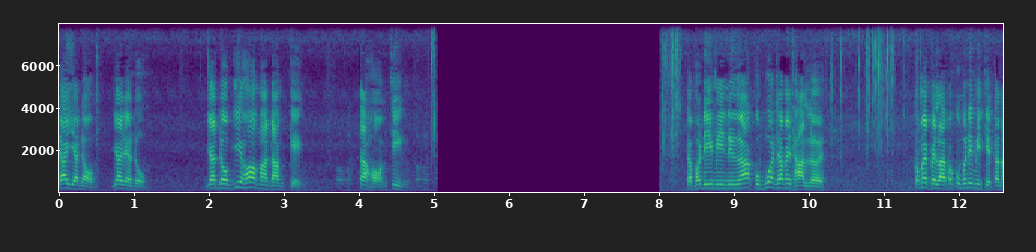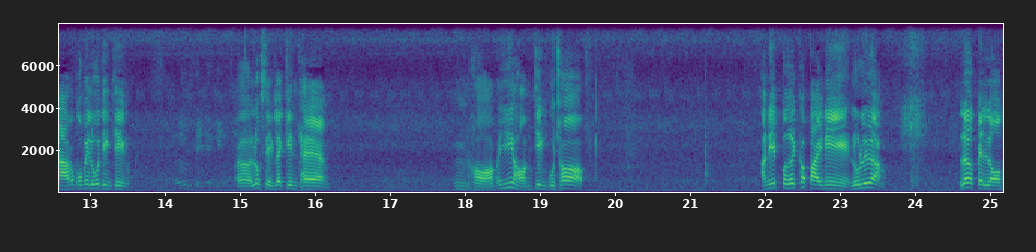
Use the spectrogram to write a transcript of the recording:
ได้ยาดมยาดมยาดมยี่ห้อมาดามเก่ง แต่หอมจริง แต่พอดีมีเนื้อกูบ้วนแทบไม่ทันเลย ก็ไม่เป็นไรเพราะกูไม่ได้มีเจตนาเพราะกูไม่รู้จริงรู้สึกจะกินๆเออลูกศิษย์เลยกินแทน อืมหอม อันนี้หอมจริงกูชอบ อันนี้ปื๊ดเข้าไปนี่ รู้เรื่อง เลิกเป็นลม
